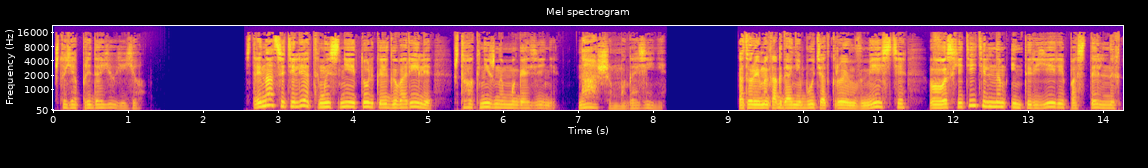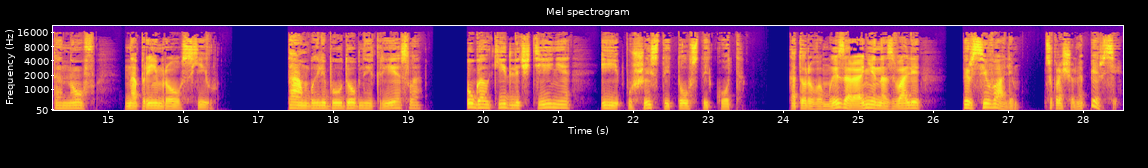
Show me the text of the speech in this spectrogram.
что я предаю ее. С тринадцати лет мы с ней только и говорили, что о книжном магазине, нашем магазине который мы когда-нибудь откроем вместе в восхитительном интерьере пастельных тонов на Примроуз-Хилл. Там были бы удобные кресла, уголки для чтения и пушистый толстый кот, которого мы заранее назвали Персивалем, сокращенно Перси.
